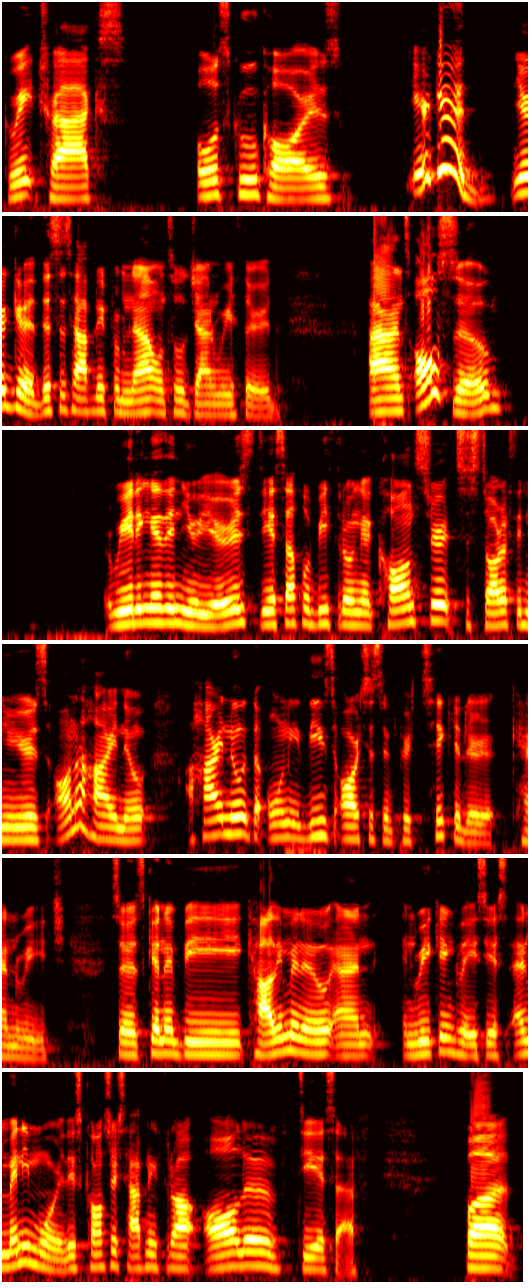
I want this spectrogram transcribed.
great tracks, old school cars. You're good. You're good. This is happening from now until January 3rd. And also, reading in the New Year's, DSF will be throwing a concert to start off the New Year's on a high note a high note that only these artists in particular can reach. So it's going to be Kylie Minogue and Enrique Iglesias and many more. This concert's happening throughout all of DSF. But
